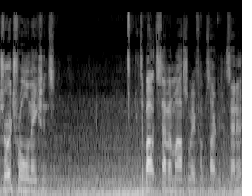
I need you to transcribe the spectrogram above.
Church for All Nations. It's about seven miles away from Sarkisian Center,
